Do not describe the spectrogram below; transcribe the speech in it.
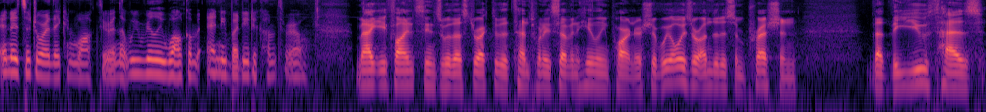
and it's a door they can walk through, and that we really welcome anybody to come through. Maggie Feinstein's with us, director of the 1027 Healing Partnership. We always are under this impression that the youth has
